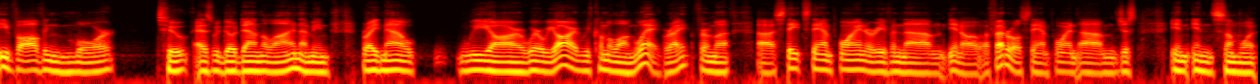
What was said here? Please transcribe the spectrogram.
evolving more too as we go down the line. I mean, right now we are where we are. We've come a long way, right, from a, a state standpoint or even um, you know a federal standpoint. Um, just in in somewhat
